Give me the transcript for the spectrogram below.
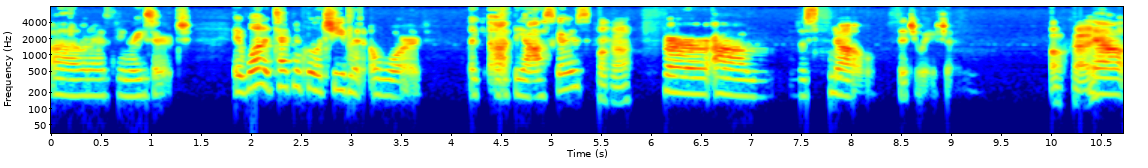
uh, when I was doing research. It won a Technical Achievement Award, like at the Oscars, Okay. for um, the snow situation. Okay. Now,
